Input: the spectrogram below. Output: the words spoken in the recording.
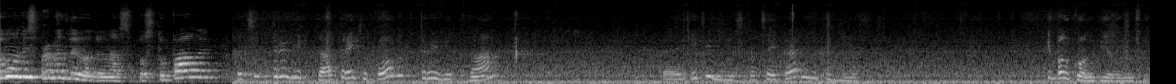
Тому несправедливо до нас поступали. Оці три вікна, третій поверх, три вікна е, і під'їзд, оцей крайній під'їзд. І балкон біленький.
